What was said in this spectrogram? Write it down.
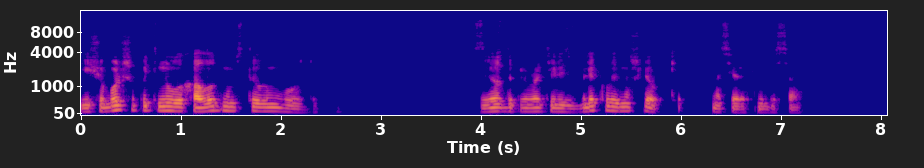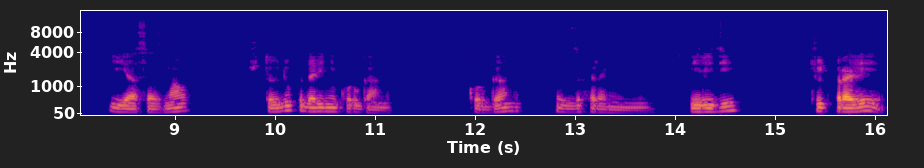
еще больше потянуло холодным стылым воздухом. Звезды превратились в блеклые нашлепки на серых небесах. И я осознал, что иду по долине курганов курганов с захоронениями. Впереди, чуть правее,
